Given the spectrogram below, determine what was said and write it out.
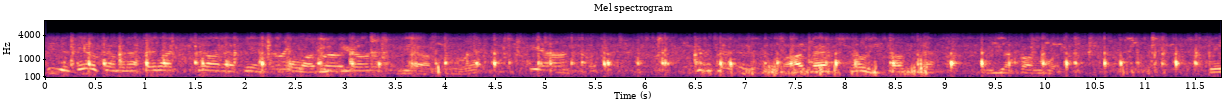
See this hill coming up, they like to shot up there. It's a whole lot easier on it. Yeah. Yeah. Well, I'd imagine so. You probably got, well, you got probably what? Ten,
